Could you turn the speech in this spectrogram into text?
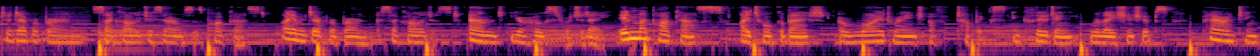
to Deborah Byrne Psychology Services podcast. I am Deborah Byrne, a psychologist, and your host for today. In my podcasts, I talk about a wide range of topics, including relationships, parenting,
